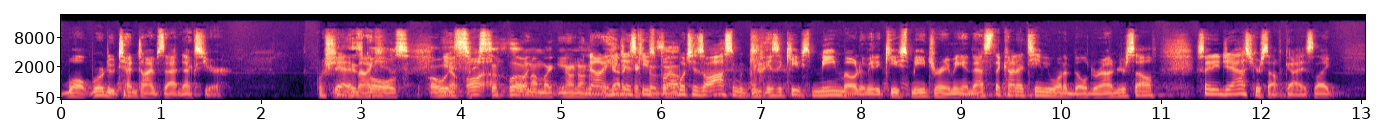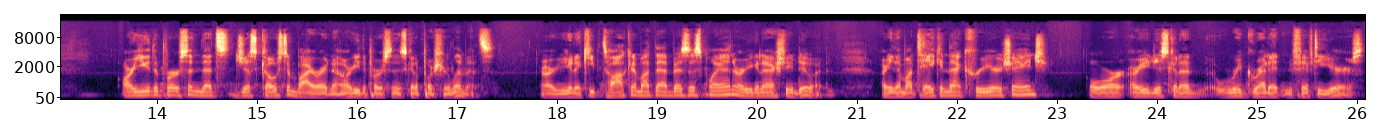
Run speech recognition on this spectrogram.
well, we'll do 10 times that next year. Well, shit, yeah, his man, goals always you know, so low, and I'm like, no, no, no. No, he just keeps, which is awesome because it keeps me motivated, it keeps me dreaming, and that's the kind of team you want to build around yourself. So you need to ask yourself, guys, like, are you the person that's just coasting by right now? Are you the person that's going to push your limits? Are you going to keep talking about that business plan or are you going to actually do it? Are you thinking about taking that career change? Or are you just going to regret it in 50 years?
